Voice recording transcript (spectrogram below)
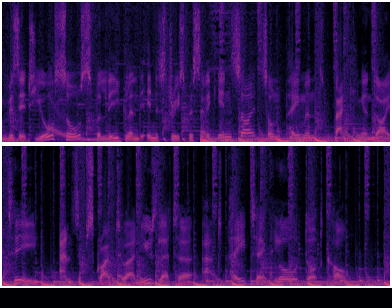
visit your source for legal and industry specific insights on payment, banking, and IT, and subscribe to our newsletter at paytechlaw.com.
